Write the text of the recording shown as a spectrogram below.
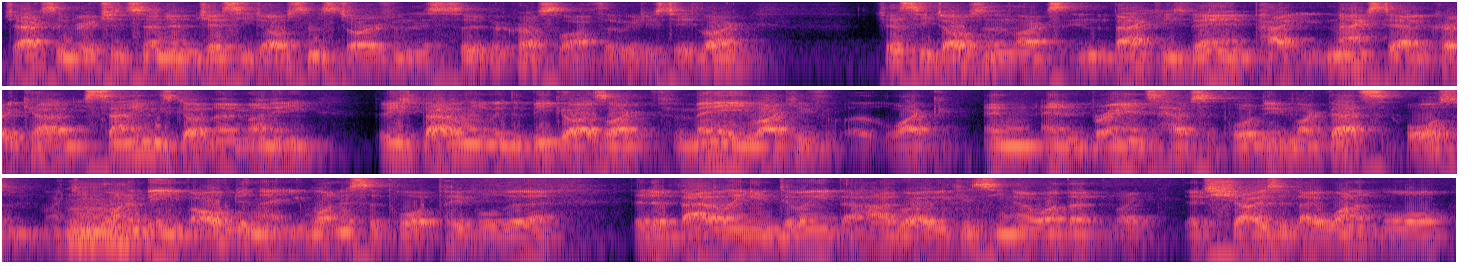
Jackson Richardson and Jesse Dobson story from this Supercross life that we just did. Like Jesse Dobson, like in the back of his van, pay, maxed out a credit card. Saying he's got no money, but he's battling with the big guys. Like for me, like if like and and brands have supported him. Like that's awesome. Like you mm. want to be involved in that. You want to support people that are that are battling and doing it the hard way because you know what that like that shows that they want it more.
